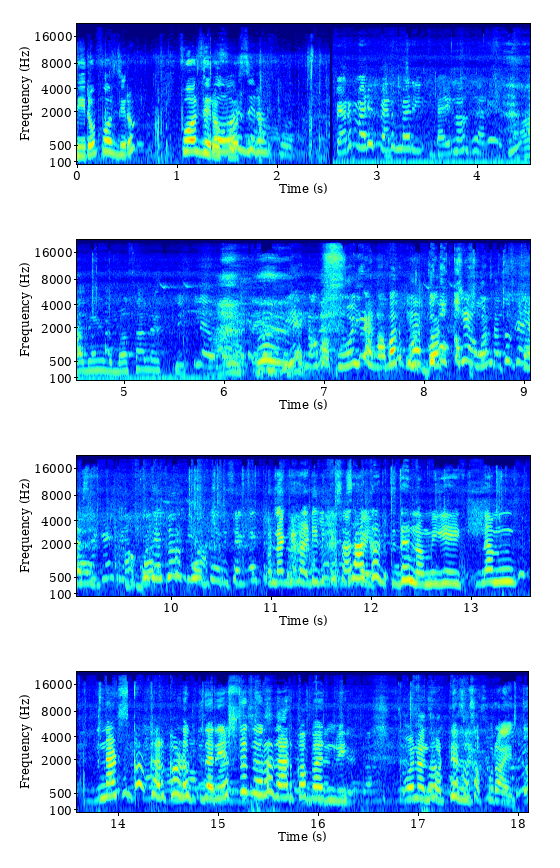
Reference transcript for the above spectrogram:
zero four zero four zero four zero ಪೆರ್ಮರಿ ಪೆರ್ಮರಿ ಡೈನೋಸರ್ ನಂಗೆ ನಡಿಲಿಕ್ಕೆ ಸಾಕಾಯ್ತು ಸಾಕಾಗ್ತಿದೆ ನಮಗೆ ನಮ್ ನಡ್ಸ್ಕೊಂಡು ಕರ್ಕೊಂಡು ಹೋಗ್ತಿದ್ದಾರೆ ಎಷ್ಟು ದೂರ ನಡ್ಕೊ ಬಂದ್ವಿ ಓ ನನ್ನ ಹೊಟ್ಟೆ ಎಲ್ಲ ಸಪುರ ಆಯ್ತು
